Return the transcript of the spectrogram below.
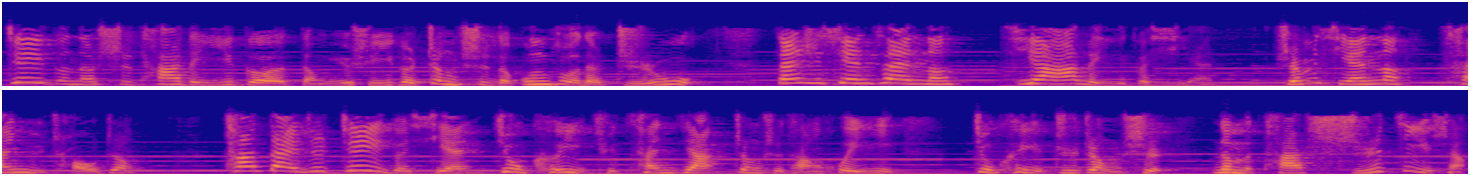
这个呢是他的一个等于是一个正式的工作的职务。但是现在呢加了一个衔，什么衔呢？参与朝政。他带着这个衔就可以去参加政事堂会议，就可以知政事。那么他实际上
